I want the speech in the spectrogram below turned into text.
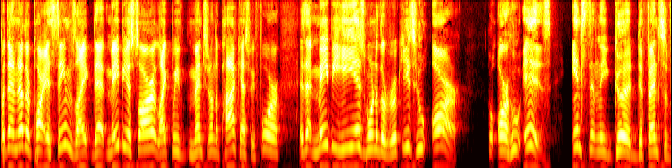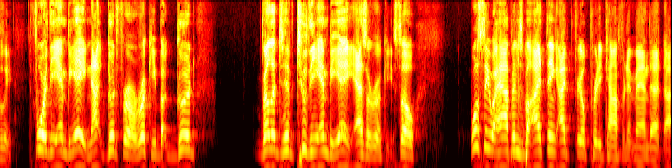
But then another part, it seems like that maybe Ausar, like we've mentioned on the podcast before, is that maybe he is one of the rookies who are, or who is instantly good defensively for the NBA. Not good for a rookie, but good relative to the NBA as a rookie. So we'll see what happens. But I think I'd feel pretty confident, man, that. Uh,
